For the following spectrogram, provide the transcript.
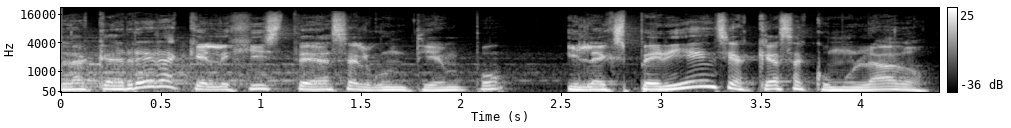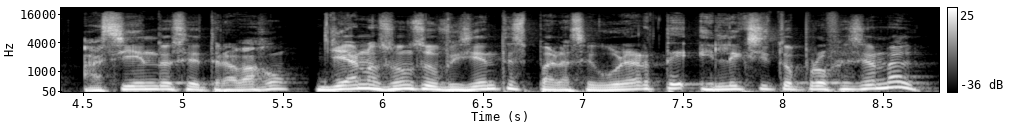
La carrera que elegiste hace algún tiempo y la experiencia que has acumulado haciendo ese trabajo ya no son suficientes para asegurarte el éxito profesional.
